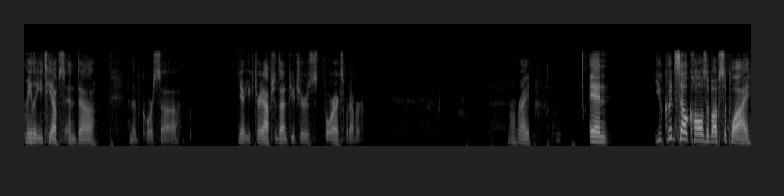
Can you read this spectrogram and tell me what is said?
mainly ETFs, and uh, and then of course uh, you know, you can trade options on futures, forex, whatever. All right. And you could sell calls above supply.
